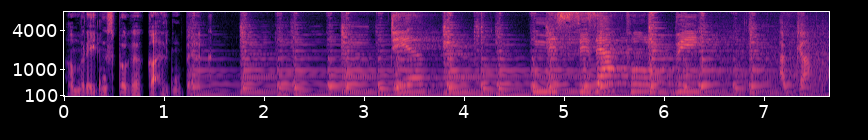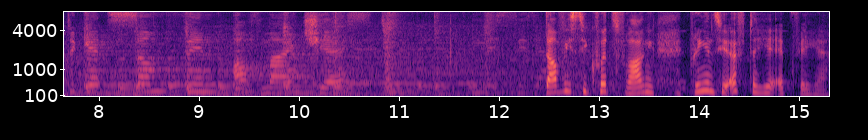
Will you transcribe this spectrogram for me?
am Regensburger Galgenberg. Dear Mrs. Appleby, I've got to get something off my chest. Darf ich Sie kurz fragen, bringen Sie öfter hier Äpfel her?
